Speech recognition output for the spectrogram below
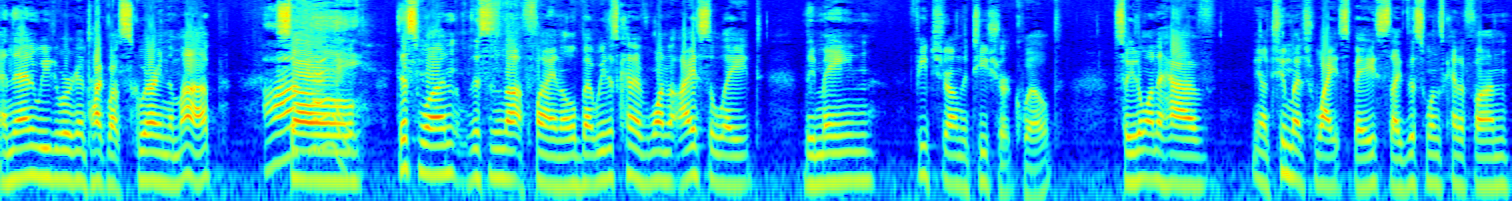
And then we were going to talk about squaring them up. Okay. So this one, this is not final, but we just kind of want to isolate the main feature on the T-shirt quilt. So you don't want to have, you know, too much white space. Like this one's kind of fun,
